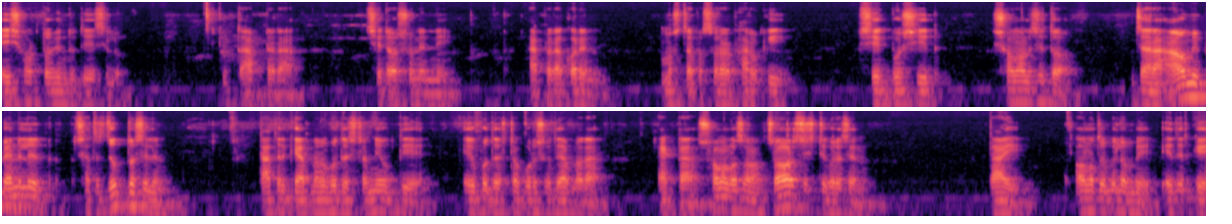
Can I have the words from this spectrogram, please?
এই শর্ত কিন্তু দিয়েছিল। কিন্তু আপনারা সেটাও শোনেননি। আপনারা করেন। মোস্তাফা সরার ফারুকি, শেখ বশির সমালোচিত যারা আওয়ামী প্যানেলের সাথে যুক্ত ছিলেন, তাদেরকে আপনার উপদেষ্টা নিয়োগ দিয়ে এই উপদেষ্টা পরিষদে আপনারা একটা সমালোচনা চর সৃষ্টি করেছেন। তাই অনতবিলম্বে এদেরকে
